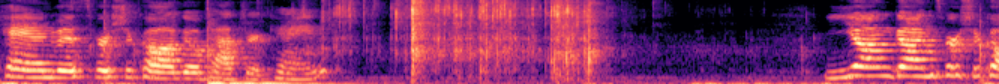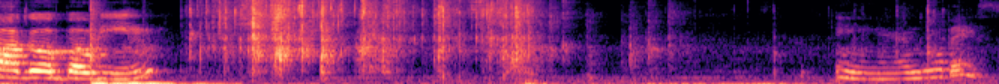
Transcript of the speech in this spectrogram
Canvas for Chicago, Patrick Kane. Young Guns for Chicago of Bodine. And little base.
